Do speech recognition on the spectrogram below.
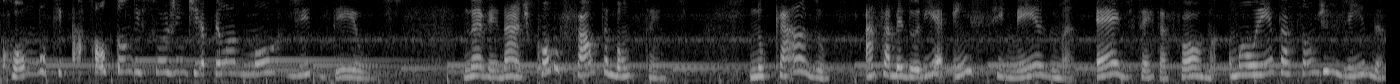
como que tá faltando isso hoje em dia, pelo amor de Deus? Não é verdade? Como falta bom senso. No caso, a sabedoria em si mesma é, de certa forma, uma orientação de vida,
